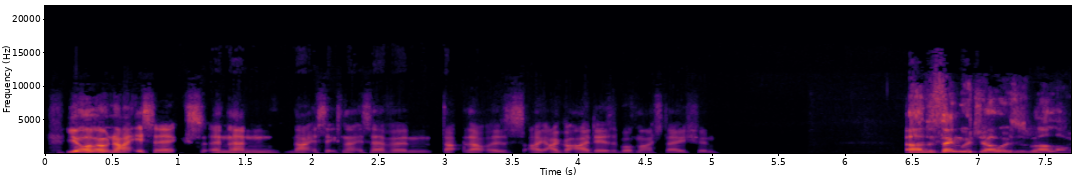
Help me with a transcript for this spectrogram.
Euro 96 and then 96, 97, that, that was I, I got ideas above my station. Uh, the thing with Joe is as well, though,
